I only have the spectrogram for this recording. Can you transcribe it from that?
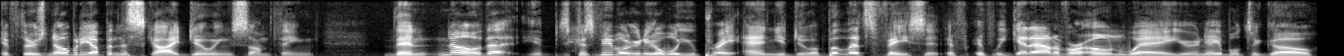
if there's nobody up in the sky doing something, then no, that because people are going to go, well, you pray and you do it. But let's face it, if if we get out of our own way, you're enabled to go,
